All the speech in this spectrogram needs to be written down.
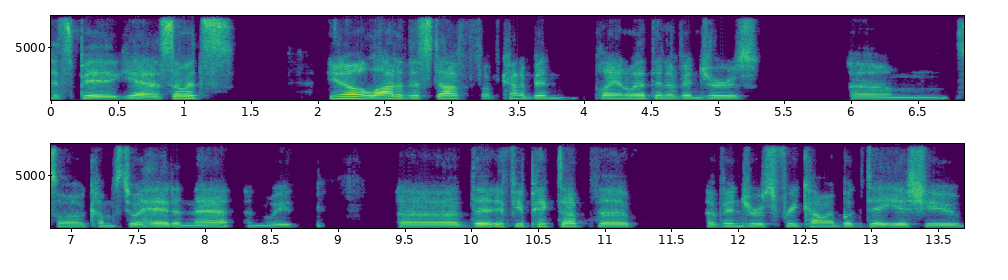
it's big, yeah. So it's, you know, a lot of the stuff I've kind of been playing with in Avengers. Um, so it comes to a head in that, and we, uh, the if you picked up the Avengers Free Comic Book Day issue,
